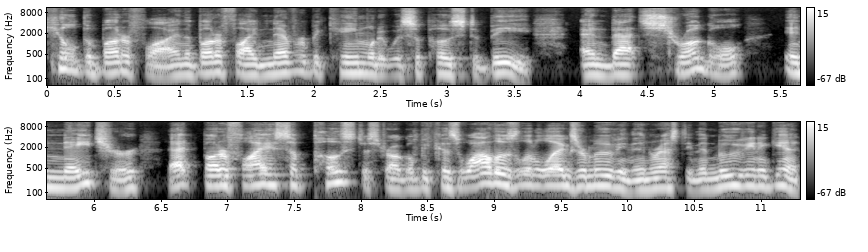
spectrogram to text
killed the butterfly and the butterfly never became what it was supposed to be. And that struggle in nature that butterfly is supposed to struggle because while those little legs are moving then resting then moving again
